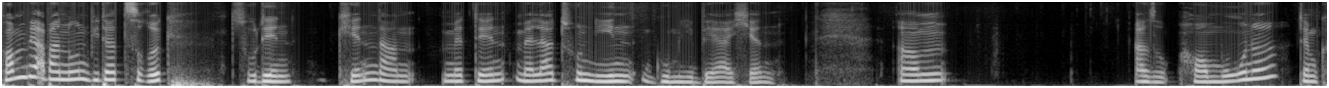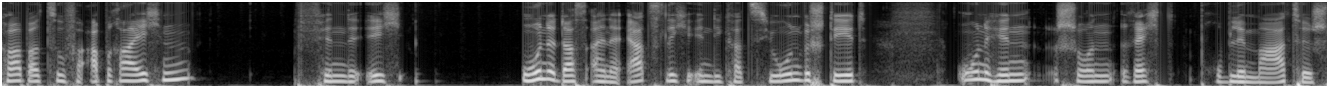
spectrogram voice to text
Kommen wir aber nun wieder zurück zu den Kindern mit den Melatonin-Gummibärchen. Ähm, also Hormone dem Körper zu verabreichen, finde ich, ohne dass eine ärztliche Indikation besteht, ohnehin schon recht problematisch.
